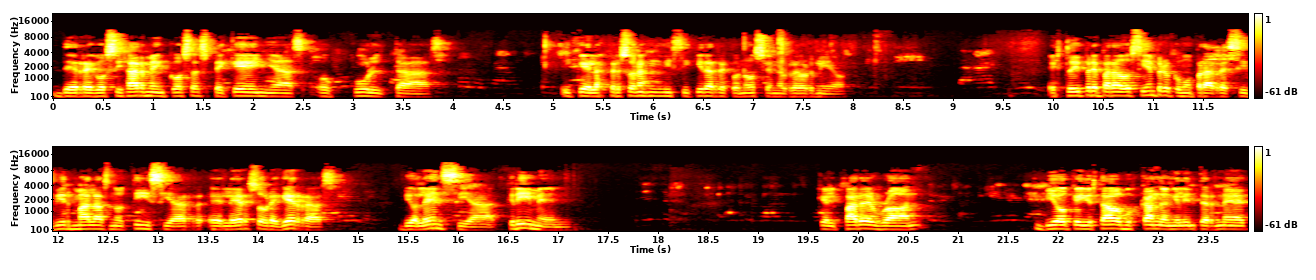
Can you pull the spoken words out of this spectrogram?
de regocijarme en cosas pequeñas, ocultas, y que las personas ni siquiera reconocen alrededor mío. Estoy preparado siempre como para recibir malas noticias, eh, leer sobre guerras, violencia, crimen. Que el padre Ron vio que yo estaba buscando en el internet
